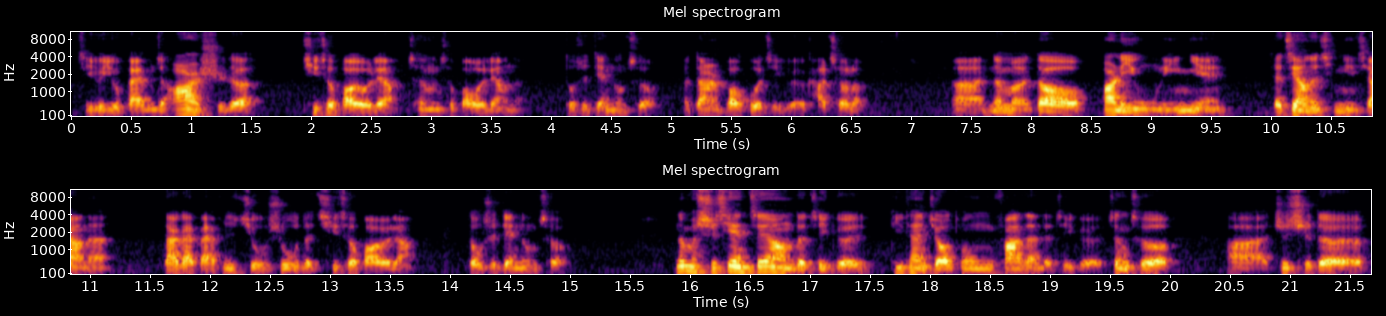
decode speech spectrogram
这个有百分之二十的汽车保有量、乘用车保有量呢都是电动车，啊，当然包括这个卡车了。啊，那么到二零五零年，在这样的情景下呢，大概百分之九十五的汽车保有量都是电动车。那么实现这样的这个低碳交通发展的这个政策啊支持的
